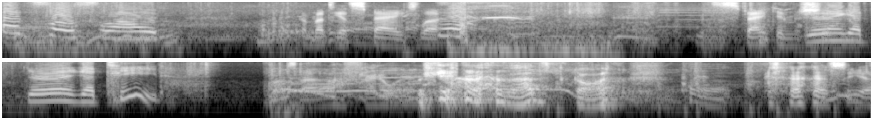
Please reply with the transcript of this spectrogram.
That's so slide. I'm about to get spanked, look. It's a spanking machine. You're machine. gonna get you're gonna get teed. Close that off right away. yeah, that's gone. See ya.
